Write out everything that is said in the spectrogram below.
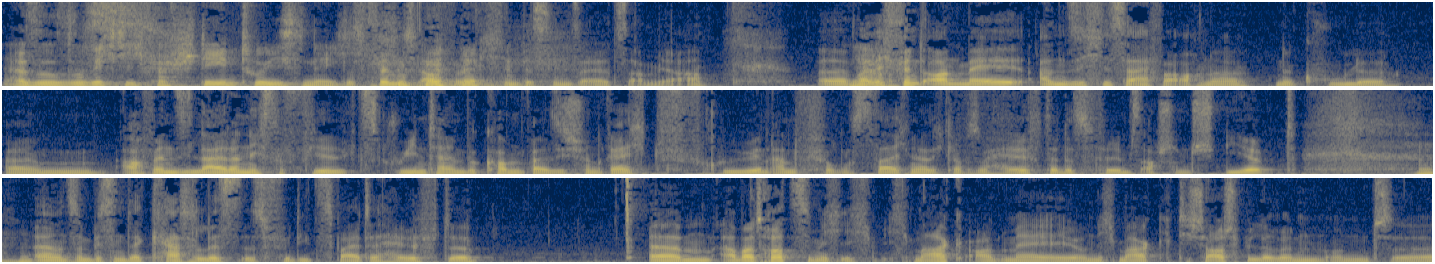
Also so richtig verstehen tue ich es nicht. Das finde ich auch wirklich ein bisschen seltsam, ja. Äh, weil ja. ich finde, Aunt May an sich ist einfach auch eine, eine coole. Ähm, auch wenn sie leider nicht so viel Screentime bekommt, weil sie schon recht früh, in Anführungszeichen, also ich glaube so Hälfte des Films auch schon stirbt. Mhm. Äh, und so ein bisschen der Catalyst ist für die zweite Hälfte. Ähm, aber trotzdem, ich, ich, ich mag Aunt May und ich mag die Schauspielerin und äh,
